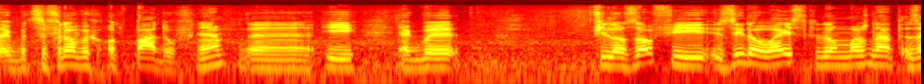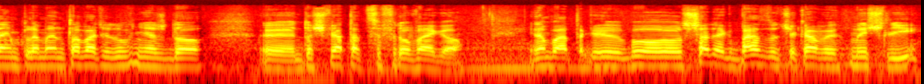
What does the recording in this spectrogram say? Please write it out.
jakby cyfrowych odpadów, nie? Yy, I jakby filozofii zero waste, którą można zaimplementować również do, yy, do świata cyfrowego. I tam takie, było szereg bardzo ciekawych myśli,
